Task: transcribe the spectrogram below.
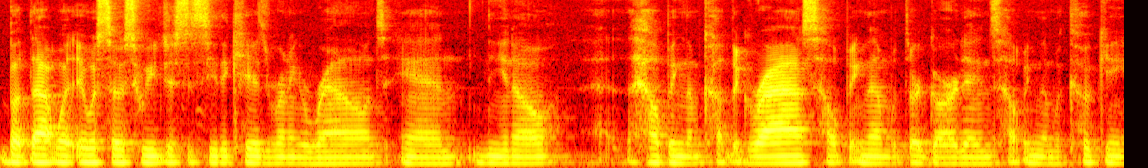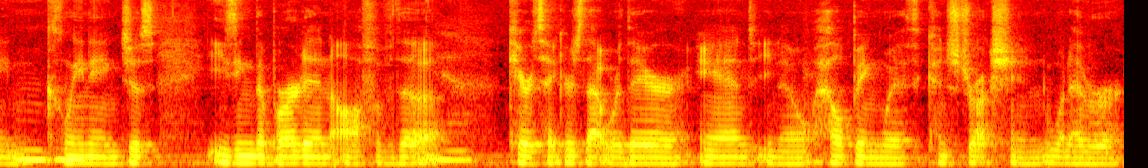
But that was it was so sweet just to see the kids running around and you know helping them cut the grass, helping them with their gardens, helping them with cooking, Mhm. cleaning, just easing the burden off of the yeah. caretakers that were there and you know helping with construction whatever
